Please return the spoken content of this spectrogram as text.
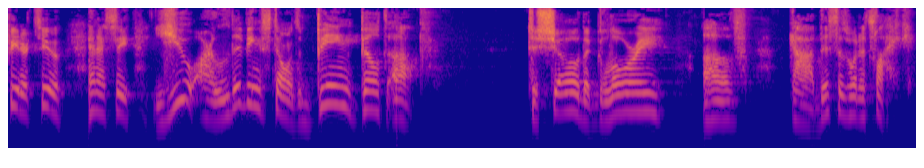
Peter 2 and I see, You are living stones being built up to show the glory of God. This is what it's like.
